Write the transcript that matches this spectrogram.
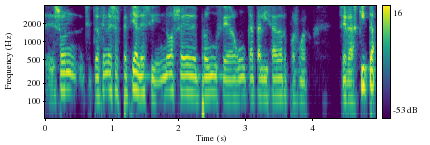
eh, son situaciones especiales, si no se produce algún catalizador, pues bueno, se las quita.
